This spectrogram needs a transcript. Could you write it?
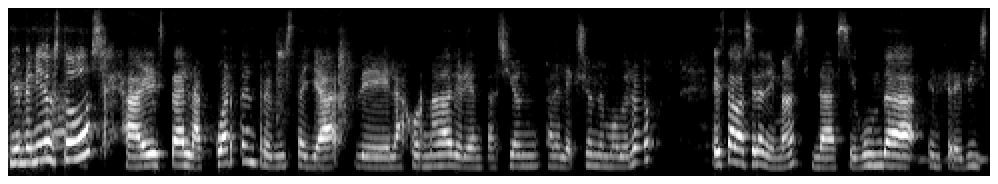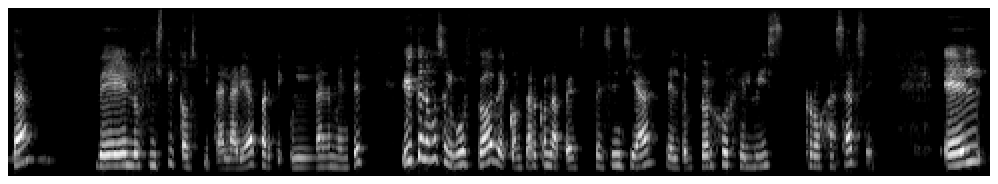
Bienvenidos todos a esta, la cuarta entrevista ya de la jornada de orientación para elección de módulo. Esta va a ser además la segunda entrevista de logística hospitalaria particularmente. Y hoy tenemos el gusto de contar con la presencia del doctor Jorge Luis Rojas Arce. Él,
